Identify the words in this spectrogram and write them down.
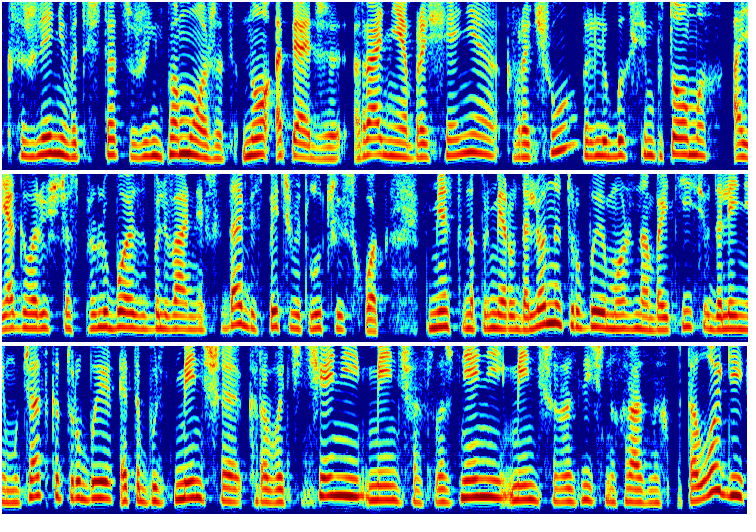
к сожалению, в этой ситуации уже не поможет. Но, опять же, раннее обращение к врачу при любых симптомах, а я говорю сейчас про любое заболевание, всегда обеспечивает лучший исход. Вместо, например, удаленной трубы можно обойтись удалением участка трубы. Это будет меньше кровотечений, меньше осложнений, меньше различных разных патологий,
